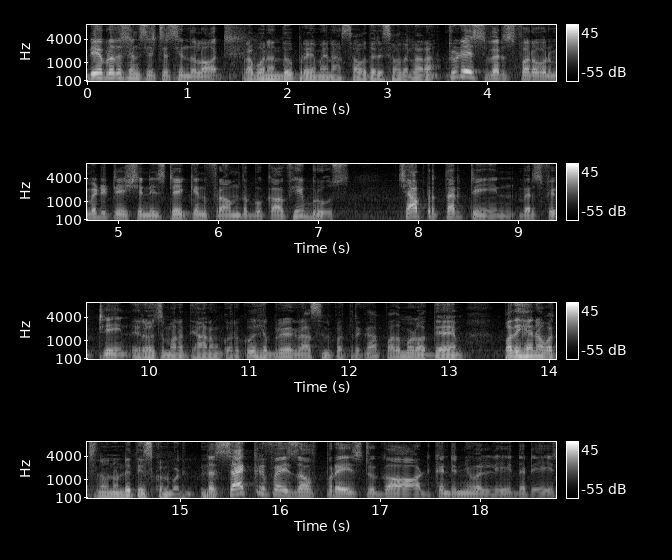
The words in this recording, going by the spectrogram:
Dear brothers and sisters in the Lord, ప్రభునందు ప్రేమైన సహోదరి సోదరులారా today's verse for our meditation is taken from the book of Hebrews, chapter 13, verse 15. ఈరోజు మన ధ్యానం కొరకు హెబ్రిల్ రాసిన పత్రిక పదమూడో అధ్యాయం పదిహేనో వచనం నుండి తీసుకొనబడింది The sacrifice of praise to God continually, that is,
